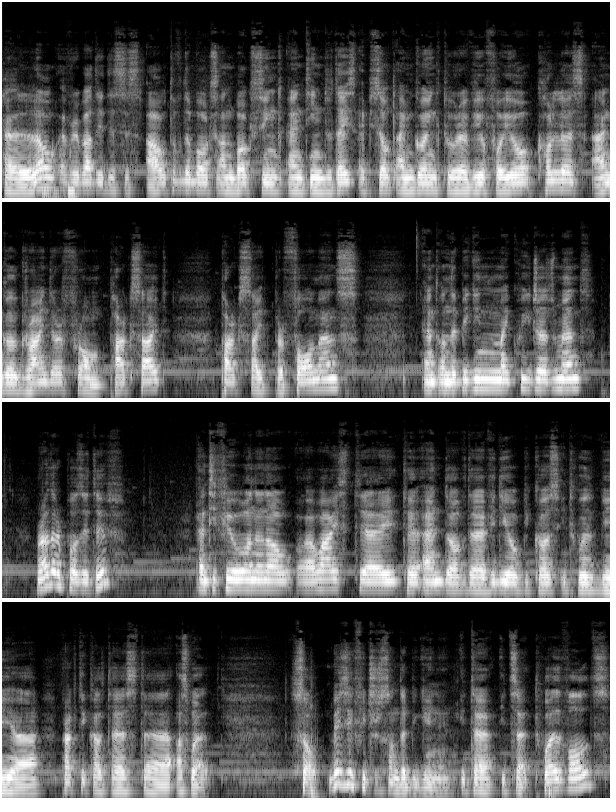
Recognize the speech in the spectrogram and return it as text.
Hello everybody, this is Out of the Box Unboxing and in today's episode I'm going to review for you cordless angle grinder from Parkside, Parkside Performance and on the beginning my quick judgment, rather positive. and if you want to know uh, why stay till end of the video because it will be a practical test uh, as well. So basic features on the beginning, it, uh, it's a 12 volts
